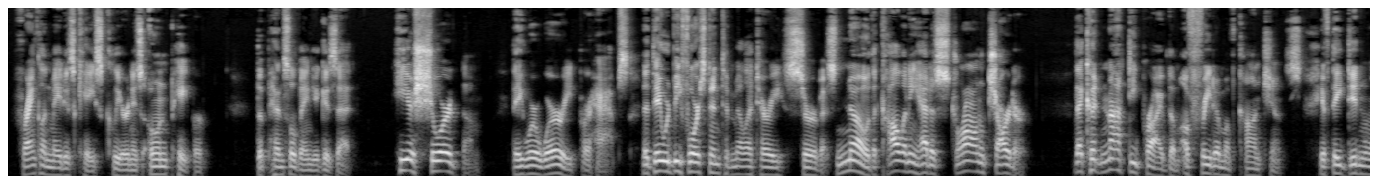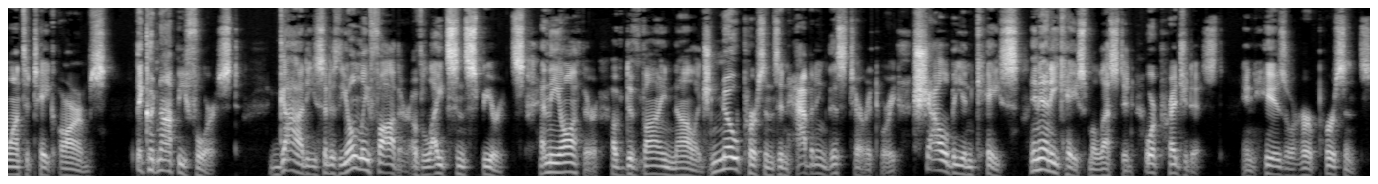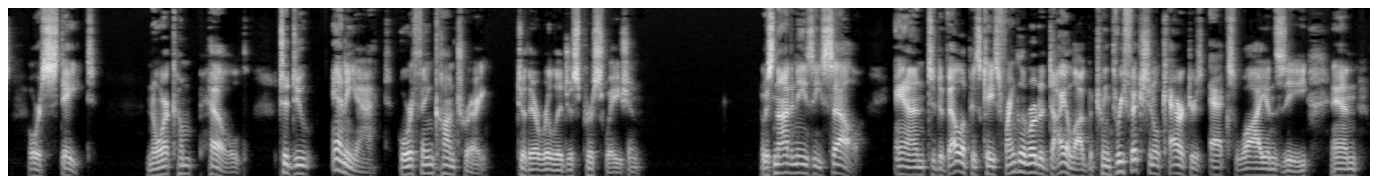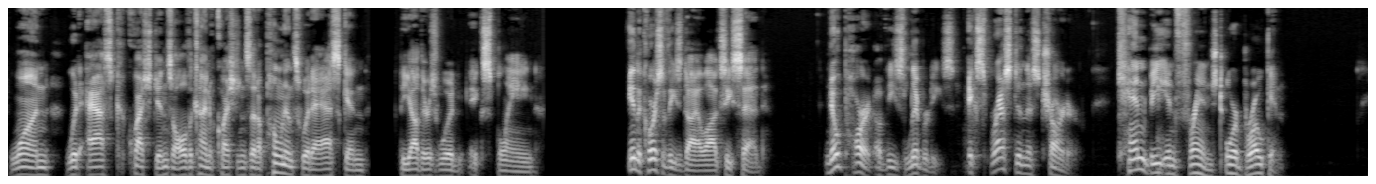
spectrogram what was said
Franklin made his case clear in his own paper, the Pennsylvania Gazette. He assured them They were worried, perhaps, that they would be forced into military service. No, the colony had a strong charter that could not deprive them of freedom of conscience if they didn't want to take arms. They could not be forced. God, he said, is the only father of lights and spirits and the author of divine knowledge. No persons inhabiting this territory shall be in case, in any case, molested or prejudiced in his or her persons or state, nor compelled to do any act or thing contrary to their religious persuasion. It was not an easy sell and to develop his case, Franklin wrote a dialogue between three fictional characters, X, Y, and Z. And one would ask questions, all the kind of questions that opponents would ask, and the others would explain. In the course of these dialogues, he said, No part of these liberties expressed in this charter can be infringed or broken.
